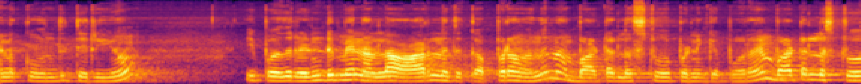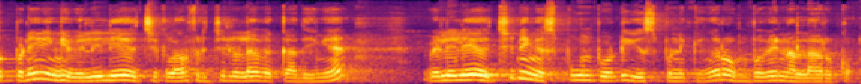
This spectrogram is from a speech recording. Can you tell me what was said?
எனக்கு வந்து தெரியும். இப்போ அது ரெண்டுமே நல்லா ஆறுனதுக்கப்புறம் வந்து நான் பாட்டிலில் ஸ்டோர் பண்ணிக்க போகிறேன் பாட்டிலில் ஸ்டோர் பண்ணி நீங்கள் வெளியிலே வச்சுக்கலாம். ஃப்ரிட்ஜிலலாம் வைக்காதீங்க. வெளியிலே வச்சு நீங்கள் ஸ்பூன் போட்டு யூஸ் பண்ணிக்கோங்க. ரொம்பவே நல்லாயிருக்கும்.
